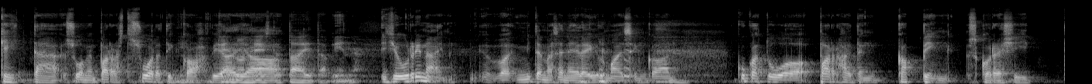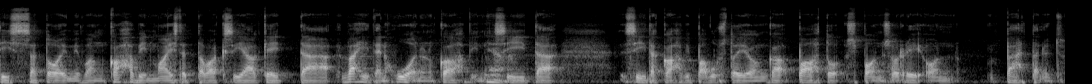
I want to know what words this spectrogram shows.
keittää Suomen parasta suodatinkahvia. on ja heistä taitavin. juuri näin, vai miten mä sen eilen ilmaisinkaan. Kuka tuo parhaiten cupping score sheetissä toimivan kahvin maistettavaksi ja keittää vähiten huonon kahvin Joo. siitä, siitä kahvipavusta, jonka paahtosponsori on päättänyt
